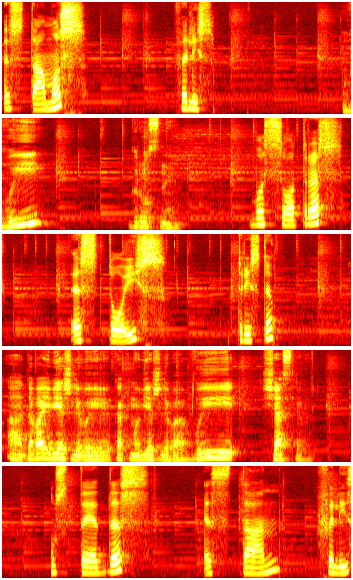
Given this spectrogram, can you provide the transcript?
estamos feliz. Вы грустные. Vosotras estáis triste. А, давай вежливые, как мы вежливо. Вы счастливы. Ustedes están feliz.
